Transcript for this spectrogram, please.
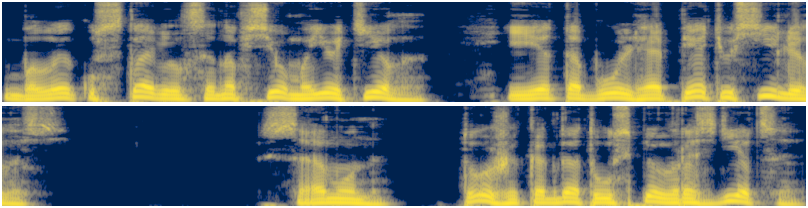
Блэк уставился на все мое тело, и эта боль опять усилилась. Сам он тоже когда-то успел раздеться.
